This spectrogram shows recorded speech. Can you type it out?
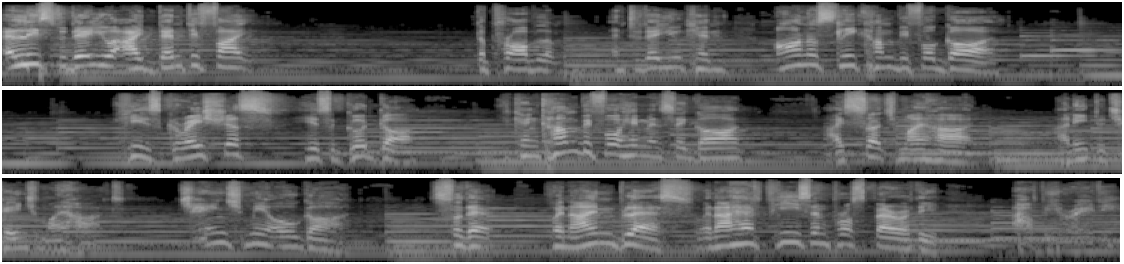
At least today you identify the problem. And today you can honestly come before God. He's gracious, He's a good God. You can come before Him and say, God, I search my heart. I need to change my heart. Change me, oh God, so that when I'm blessed, when I have peace and prosperity, I'll be ready.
